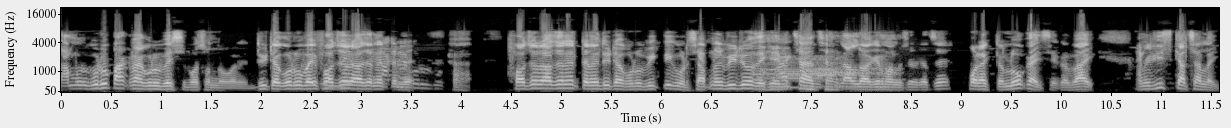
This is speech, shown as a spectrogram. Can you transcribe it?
দামুর গরু পাকড়া গরু বেশি পছন্দ করে। দুইটা গরু ভাই ফজর আজানের টাইমে। ফজর আজানের টাইমে দুইটা গরু বিক্রি করছে। আপনার ভিডিও দেখে আচ্ছা, আচ্ছা। মানুষের কাছে। পরে একটা লোক আইছে কয় ভাই আমি রিস্কা চালাই।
